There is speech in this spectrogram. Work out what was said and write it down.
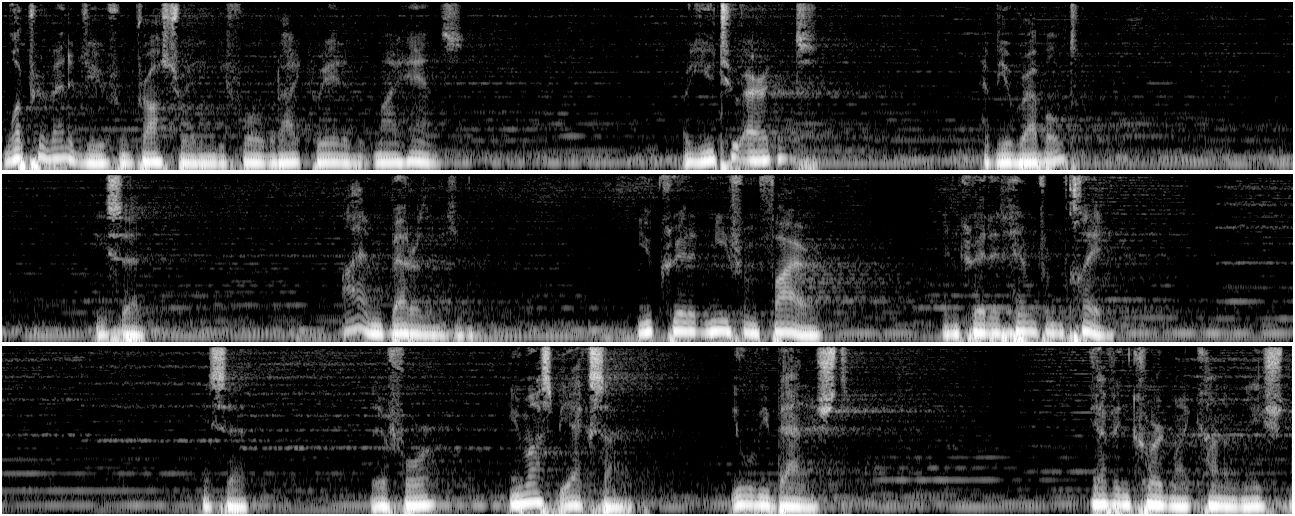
what prevented you from prostrating before what I created with my hands? Are you too arrogant? Have you rebelled? He said, I am better than he. You created me from fire and created him from clay. He said, Therefore, you must be exiled. You will be banished. You have incurred my condemnation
